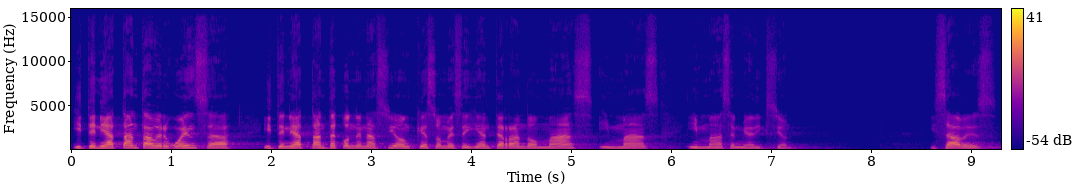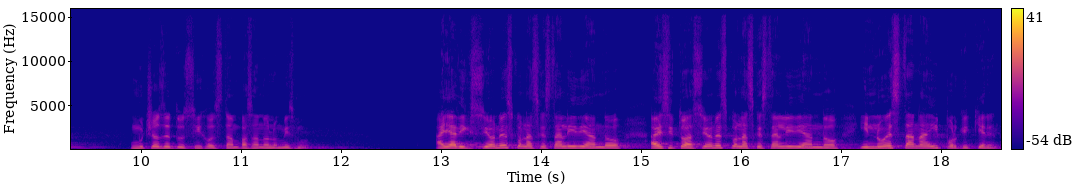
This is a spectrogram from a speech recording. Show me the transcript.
Y tenía tanta vergüenza y tenía tanta condenación que eso me seguía enterrando más y más y más en mi adicción. Y sabes, muchos de tus hijos están pasando lo mismo. Hay adicciones con las que están lidiando, hay situaciones con las que están lidiando y no están ahí porque quieren.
